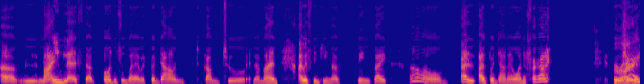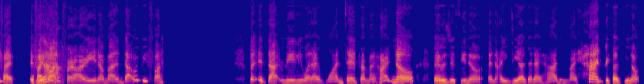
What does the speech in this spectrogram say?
uh, mind list of, oh, this is what I would put down to come true in a month, I was thinking of things like, oh, I'll, I'll put down I want a Ferrari. Ferrari? Sure, if I if yeah. I got a Ferrari in a month, that would be fun. but is that really what I wanted from my heart? No, but it was just, you know, an idea that I had in my head because, you know,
